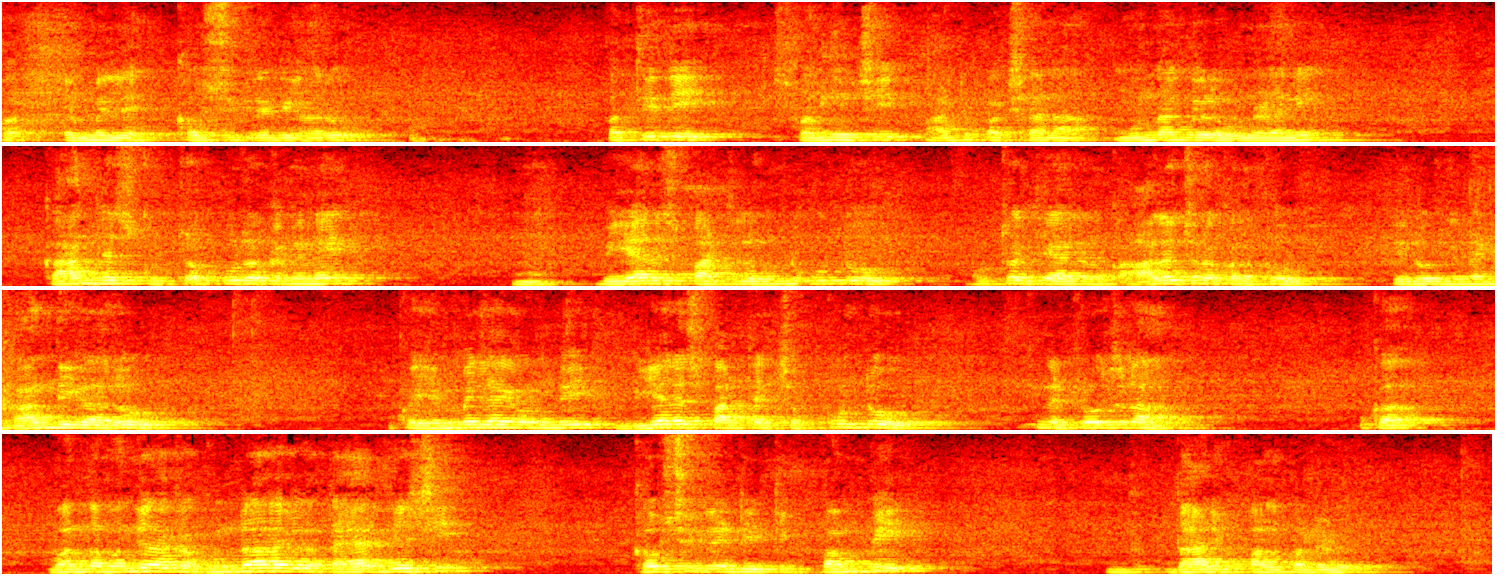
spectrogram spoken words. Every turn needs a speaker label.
Speaker 1: ఒక ఎమ్మెల్యే కౌశిక్ రెడ్డి గారు ప్రతిదీ స్పందించి పార్టీ పక్షాన ముందంజలో ఉండడని కాంగ్రెస్ కుట్రపూర్వకంగానే బీఆర్ఎస్ పార్టీలో వండుకుంటూ కుట్ర చేయాలని ఒక ఆలోచన కొరకు ఈరోజు నిన్న గాంధీ గారు ఒక ఎమ్మెల్యేగా ఉండి బీఆర్ఎస్ పార్టీ అని చెప్పుకుంటూ నిన్నటి రోజున ఒక వంద మంది దాకా గుండాలుగా తయారు చేసి కౌశిక్ రెడ్డి ఇంటికి పంపి దాడికి పాల్పడ్డాడు.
